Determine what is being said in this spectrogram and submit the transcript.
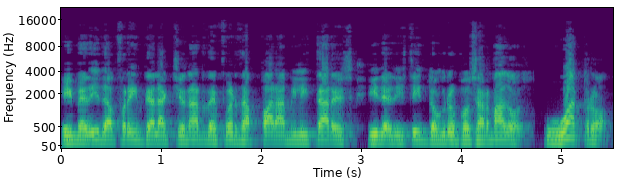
y medida frente al accionar de fuerzas paramilitares y de distintos grupos armados. Cuatro,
